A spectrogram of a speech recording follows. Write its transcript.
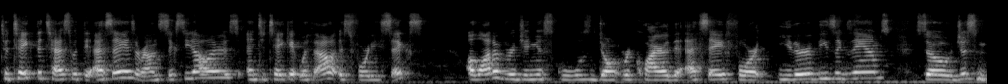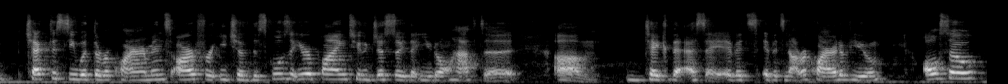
To take the test with the essay is around $60 and to take it without is 46 a lot of Virginia schools don't require the essay for either of these exams. So just check to see what the requirements are for each of the schools that you're applying to, just so that you don't have to um, take the essay if it's if it's not required of you. Also,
